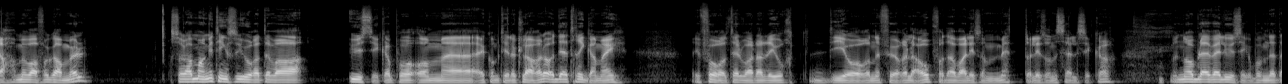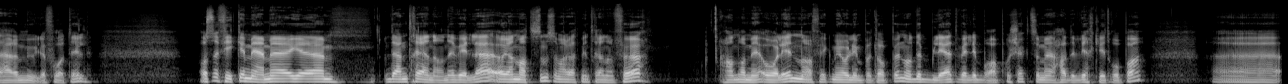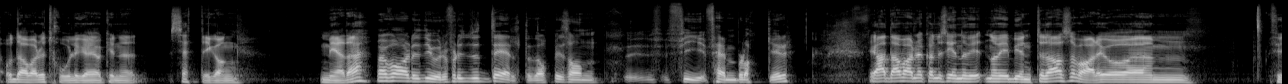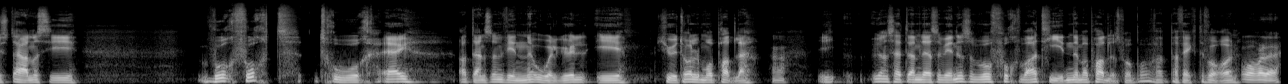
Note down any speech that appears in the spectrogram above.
Ja, jeg var for gammel. Så det var mange ting som gjorde at jeg var usikker på om eh, jeg kom til å klare det, og det trigga meg i forhold til hva det hadde gjort de årene før jeg la opp, for da var jeg liksom mett og litt sånn selvsikker. Men nå ble jeg veldig usikker på om dette her er mulig å få til. Og så fikk jeg med meg eh, den treneren jeg ville, Ørjan Madsen, som hadde vært min trener før. Han var med all in og fikk med Olymp på toppen, og det ble et veldig bra prosjekt som jeg hadde virkelig tro på. Eh, og da var det utrolig gøy å kunne sette i gang med det. Men hva var det du gjorde? Fordi du delte det opp i sånn uh, fem blokker. Ja, da var det, kan du si, når vi, når vi begynte da, så var det jo um, først det her å si Hvor fort tror jeg at den som vinner OL-gull i 2012, må padle? Ja. I, uansett hvem det er som vinner, så hvor fort var tiden det må padles på på perfekte forhold? Over det?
